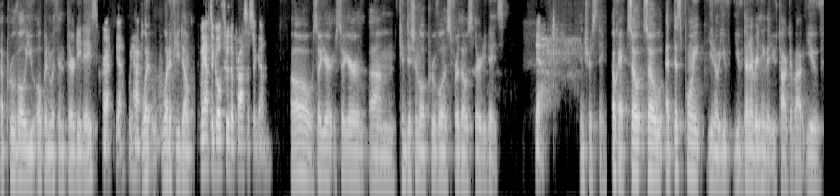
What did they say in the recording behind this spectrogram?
approval, you open within 30 days. Correct. Yeah, we have. To. What What if you don't? We have to go through the process again. Oh, so your so your um, conditional approval is for those 30 days. Yeah. Interesting. Okay, so so at this point, you know, you've you've done everything that you've talked about. You've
